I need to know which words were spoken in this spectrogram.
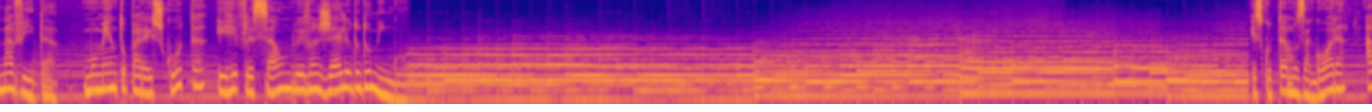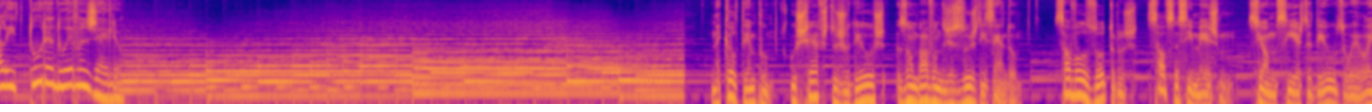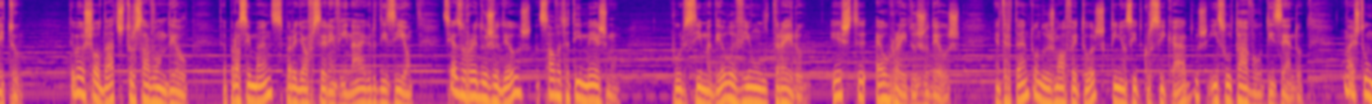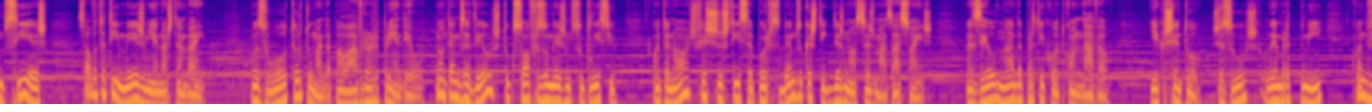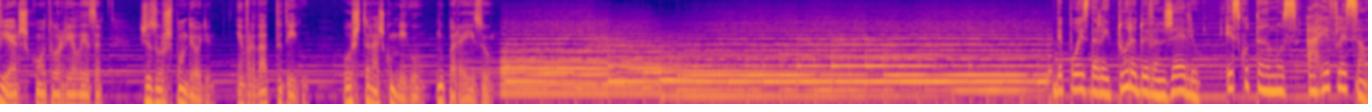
na Vida. Momento para escuta e reflexão do Evangelho do Domingo. Escutamos agora a leitura do Evangelho. Naquele tempo, os chefes dos judeus zombavam de Jesus, dizendo: Salva os outros, salve-se a si mesmo, se é o Messias de Deus, o eleito. Também os soldados troçavam dele, aproximando-se para lhe oferecerem vinagre, diziam: Se és o rei dos judeus, salva-te a ti mesmo. Por cima dele havia um letreiro: Este é o rei dos judeus. Entretanto, um dos malfeitores que tinham sido crucificados insultava-o, dizendo: Não és tu o Messias? Salva-te a ti mesmo e a nós também. Mas o outro, tomando a palavra, repreendeu-o: Não temes a Deus, tu que sofres o mesmo suplício? Quanto a nós, fez justiça, pois recebemos o castigo das nossas más ações. Mas ele nada praticou de condenável. E acrescentou: Jesus, lembra-te de mim quando vieres com a tua realeza. Jesus respondeu-lhe: Em verdade te digo, hoje estarás comigo no paraíso. Depois da leitura do Evangelho, escutamos a reflexão.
